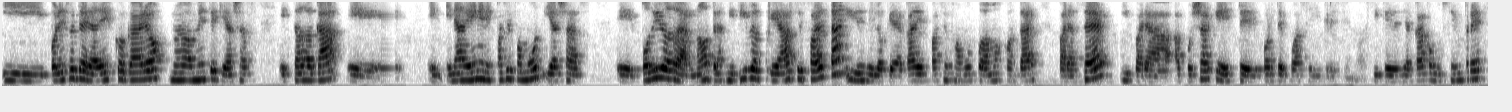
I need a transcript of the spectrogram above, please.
y por eso te agradezco, Caro, nuevamente que hayas estado acá eh, en, ADN, en Espacio FAMUD, y hayas eh, podido dar, ¿no? Transmitir lo que hace falta y desde lo que acá de Espacio FAMUD podamos contar para hacer y para apoyar que este deporte pueda seguir creciendo. Así que desde acá, como siempre,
